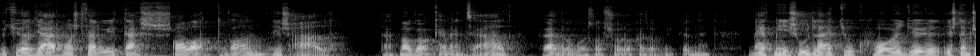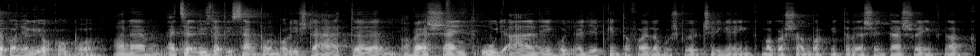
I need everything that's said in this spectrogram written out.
úgyhogy a gyár most felújítás alatt van és áll. Tehát maga a kemence áll, feldolgozó sorok azok működnek mert mi is úgy látjuk, hogy, és nem csak anyagi okokból, hanem egyszerűen üzleti szempontból is, tehát a versenyt úgy állni, hogy egyébként a fajlagos költségeink magasabbak, mint a versenytársainknak,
